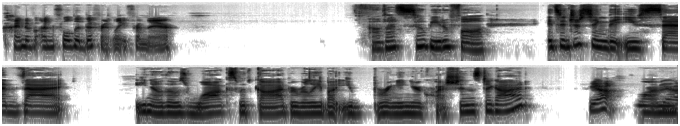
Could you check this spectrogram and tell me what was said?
kind of unfolded differently from there. Oh, that's so beautiful. It's interesting that you said that, you know, those walks with God were really about you bringing your questions to God. Yeah. Um, yeah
